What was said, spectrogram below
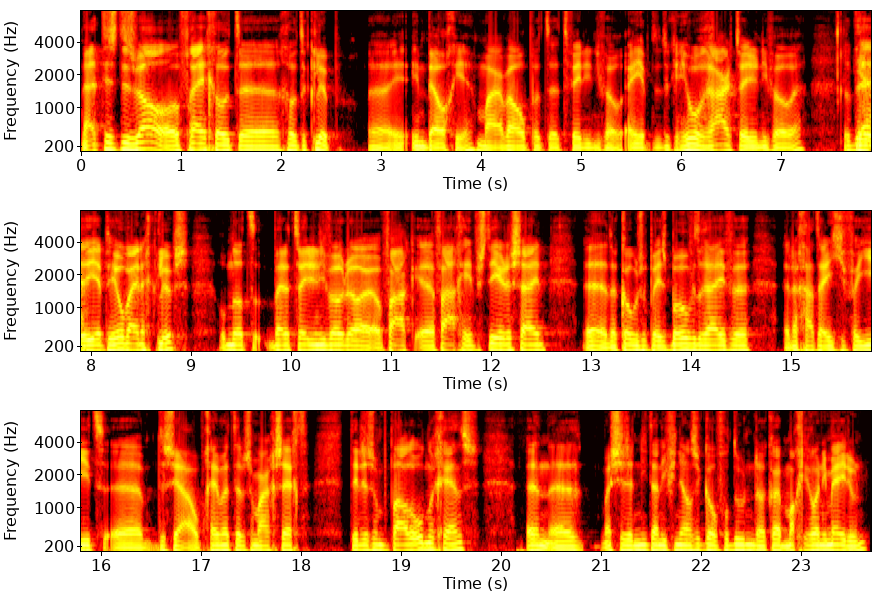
Nou, het is dus wel een vrij grote, grote club in België. Maar wel op het tweede niveau. En je hebt natuurlijk een heel raar tweede niveau, hè? Dat, ja. Je hebt heel weinig clubs, omdat bij het tweede niveau er vaak uh, vage investeerders zijn. Uh, dan komen ze opeens bovendrijven en dan gaat er eentje failliet. Uh, dus ja, op een gegeven moment hebben ze maar gezegd: dit is een bepaalde ondergrens. En als je niet aan die financiën kan voldoen, dan kan, mag je gewoon niet meedoen.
